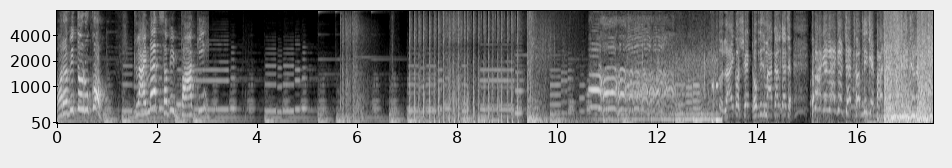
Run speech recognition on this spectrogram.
और अभी तो रुको क्लाइमैक्स अभी बाकी तो शेट ठोक दीजिए महाकाल का लाइक और ठोक दीजिए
